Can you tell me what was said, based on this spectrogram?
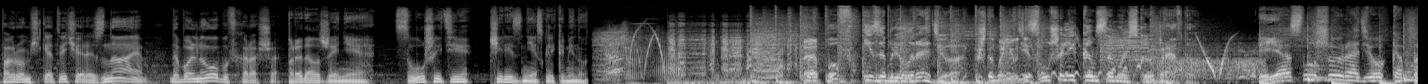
Погромщики отвечали «Знаем, да больно обувь хороша». Продолжение слушайте через несколько минут. Попов изобрел радио, чтобы люди слушали комсомольскую правду. Я слушаю радио КП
